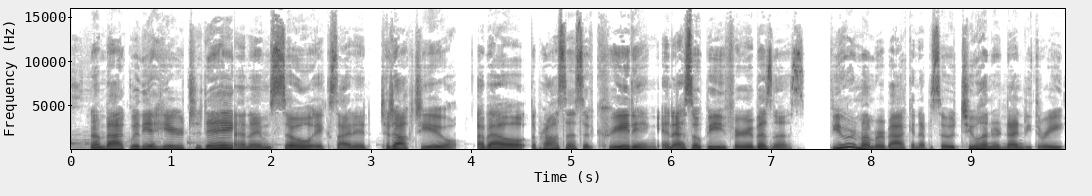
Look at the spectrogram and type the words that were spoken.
and I'm back with you here today, and I'm so excited to talk to you about the process of creating an SOP for your business. If you remember back in episode 293,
